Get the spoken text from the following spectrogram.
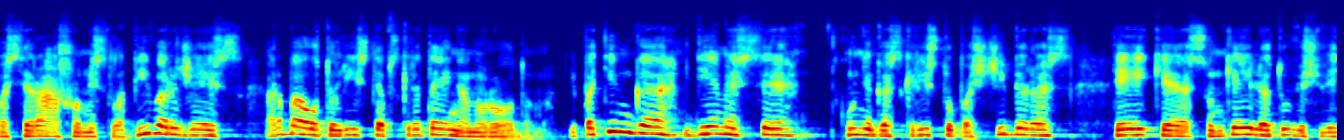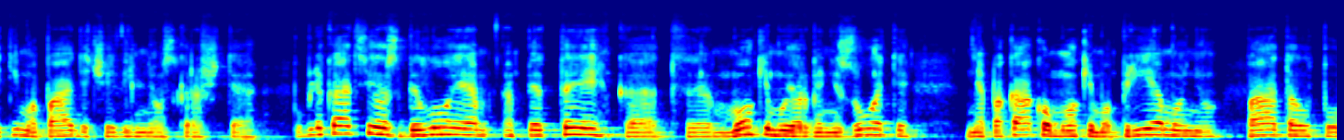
pasirašomi slapyvardžiais arba autorystė apskritai nenurodoma. Ypatinga dėmesį kunigas Kristupas Čibiras teikė sunkiai lietuvių švietimo padėčiai Vilniaus krašte. Publikacijos byloja apie tai, kad mokymui organizuoti nepakako mokymo priemonių, patalpų,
